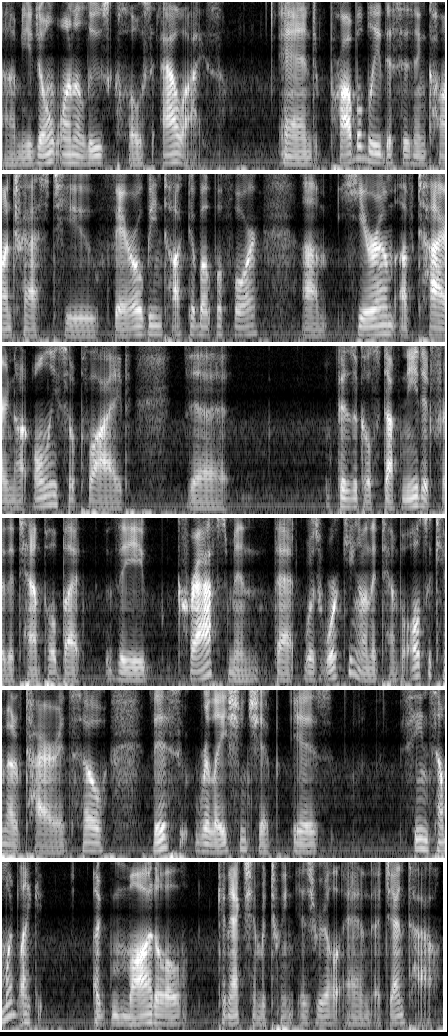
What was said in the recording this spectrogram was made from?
Um, you don't want to lose close allies. And probably this is in contrast to Pharaoh being talked about before. Um, Hiram of Tyre not only supplied the physical stuff needed for the temple, but the craftsman that was working on the temple also came out of Tyre. And so this relationship is seen somewhat like a model connection between Israel and a Gentile,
